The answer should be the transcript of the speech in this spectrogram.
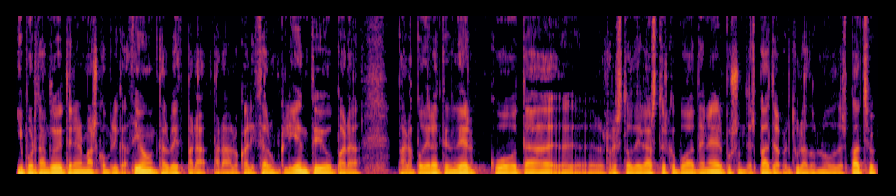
y por tanto de tener más complicación, tal vez para, para localizar un cliente o para, para poder atender cuota, eh, el resto de gastos que pueda tener, pues un despacho, apertura de un nuevo despacho.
